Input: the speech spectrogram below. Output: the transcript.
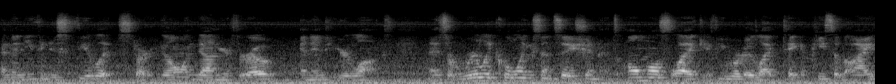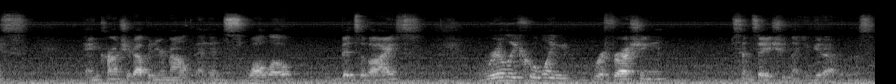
And then you can just feel it start going down your throat and into your lungs. And it's a really cooling sensation. It's almost like if you were to like take a piece of ice and crunch it up in your mouth and then swallow bits of ice. Really cooling, refreshing, sensation that you get out of this.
